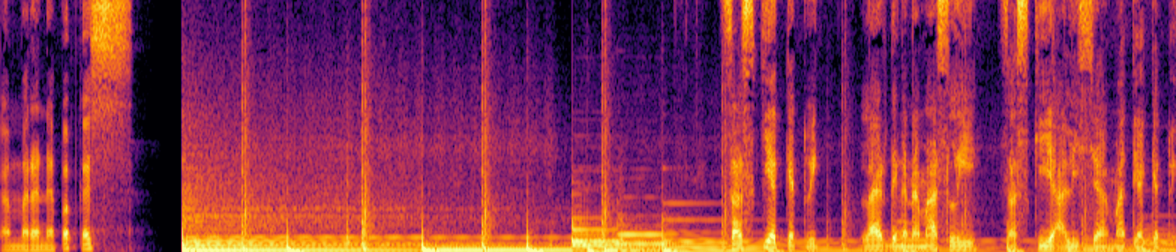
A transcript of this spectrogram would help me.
Kamarana Podcast. Saskia Ketwick lahir dengan nama asli Saskia Alicia Matia Ketwick.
